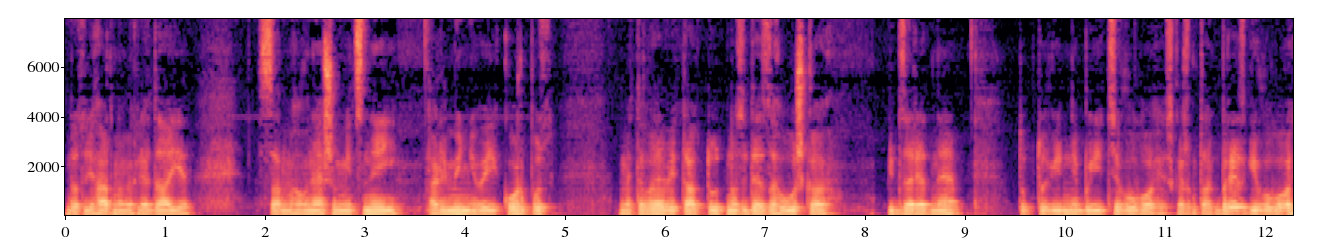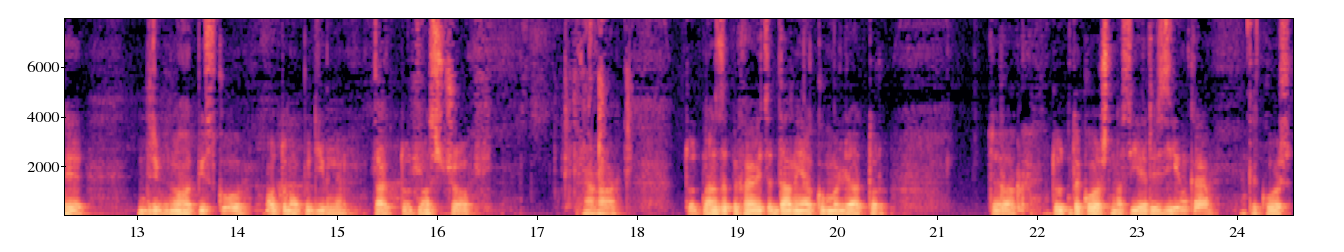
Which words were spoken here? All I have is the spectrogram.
досить гарно виглядає. Саме головне, що міцний алюмінієвий корпус, металевий. Так, тут у нас йде заглушка підзарядне, тобто він не боїться вологи, скажімо так, бризги, вологи, дрібного піску, ну тому подібне. Так, тут у нас що? Ага. Тут у нас запихається даний акумулятор. Так, Тут також у нас є резинка, також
